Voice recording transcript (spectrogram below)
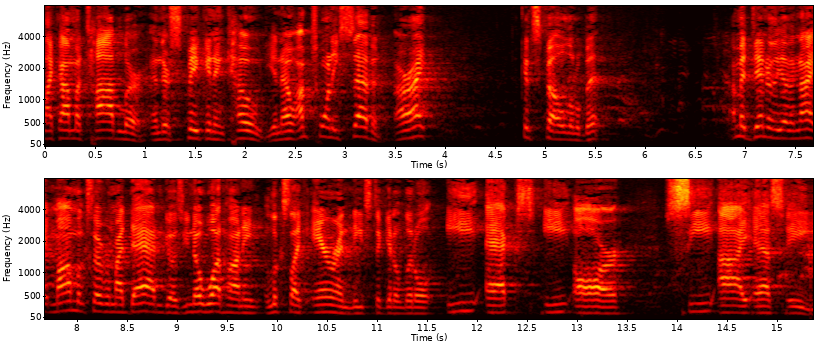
Like I'm a toddler and they're speaking in code. You know, I'm 27, all right? I can spell a little bit. I'm at dinner the other night. Mom looks over my dad and goes, You know what, honey? It looks like Aaron needs to get a little E X E R C I S E.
